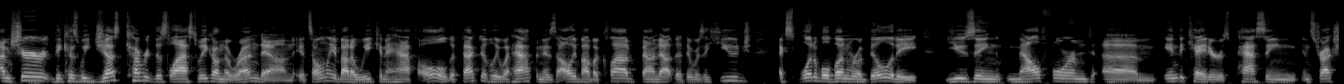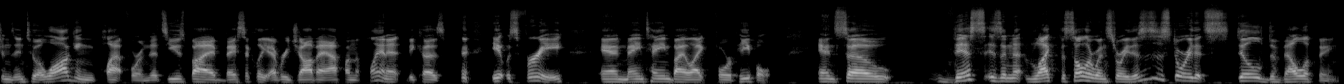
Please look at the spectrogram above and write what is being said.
I'm sure because we just covered this last week on the rundown, it's only about a week and a half old. Effectively, what happened is Alibaba Cloud found out that there was a huge exploitable vulnerability using malformed um, indicators passing instructions into a logging platform that's used by basically every Java app on the planet because it was free and maintained by like four people. And so this is an like the SolarWinds story. This is a story that's still developing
